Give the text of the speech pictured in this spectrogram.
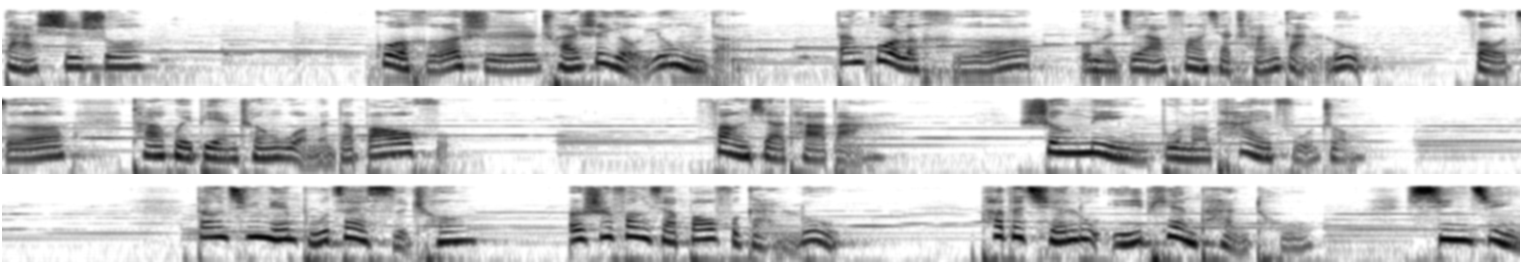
大师说：“过河时船是有用的，但过了河，我们就要放下船赶路，否则它会变成我们的包袱。放下它吧，生命不能太负重。”当青年不再死撑，而是放下包袱赶路，他的前路一片坦途，心境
